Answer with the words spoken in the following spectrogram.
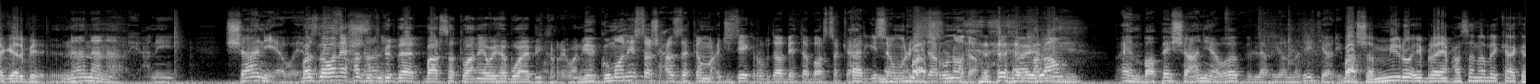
هەگەر بێ نانانا یعنی شانی ئەوەیە بەس لەوانەیە حەزت کردات بارسە توانەوەی هەبواە بیکڕێەوە گومان ئێستاش حەز دەکەم معجززێک ڕوودا بێتە بارسەکە هەرگیز ڕوونادا بەڵام ئەمباپی شانیەوە لە ریالمەدرری یاری باشە میرۆ ئیبراهیم حەسەنە لێ کاکە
